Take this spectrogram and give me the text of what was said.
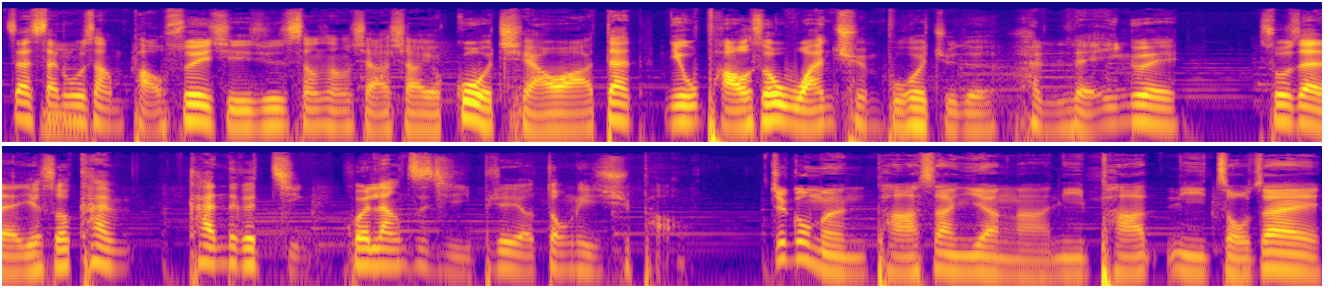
在山路上跑，所以其实就是上上下下有过桥啊。但你跑的时候完全不会觉得很累，因为说实在的，有时候看看那个景，会让自己比较有动力去跑。就跟我们爬山一样啊，你爬你走在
